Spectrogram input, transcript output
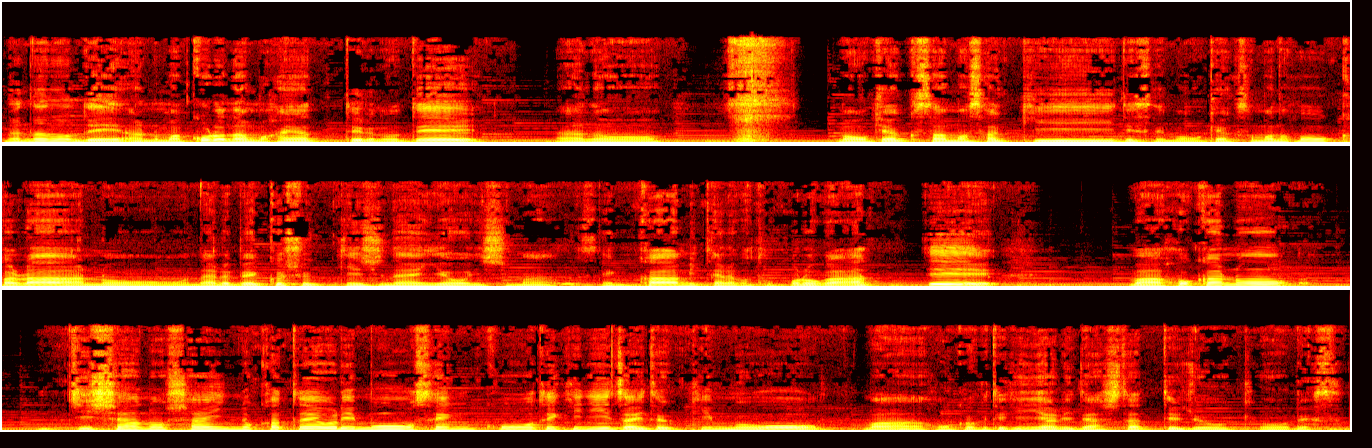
なので、あの、まあ、コロナも流行ってるので、あの、まあ、お客様先ですね、まあ、お客様の方から、あの、なるべく出勤しないようにしませんかみたいなところがあって、まあ、他の自社の社員の方よりも先行的に在宅勤務を、まあ、本格的にやり出したっていう状況です。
